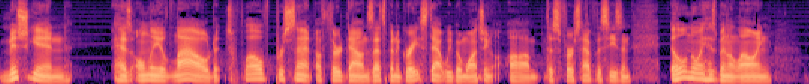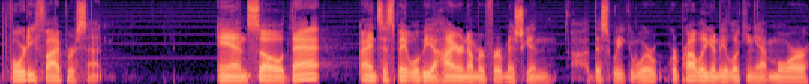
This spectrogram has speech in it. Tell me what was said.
Michigan has only allowed 12% of third downs. That's been a great stat we've been watching um, this first half of the season. Illinois has been allowing 45%. And so that I anticipate will be a higher number for Michigan uh, this week. We're we're probably going to be looking at more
